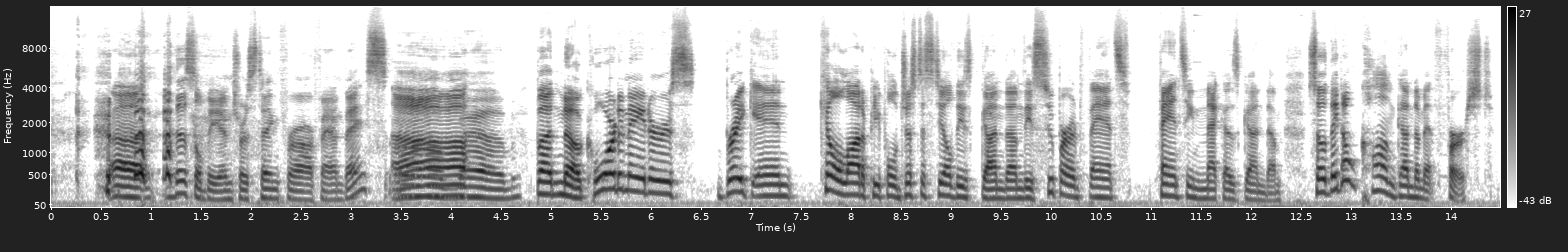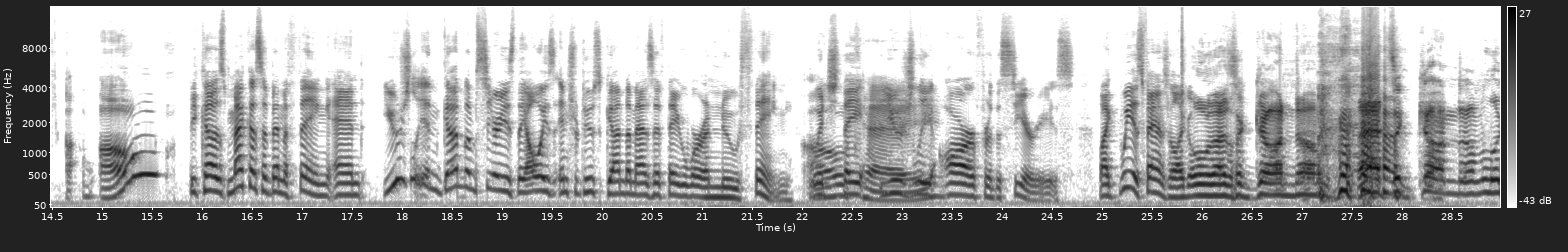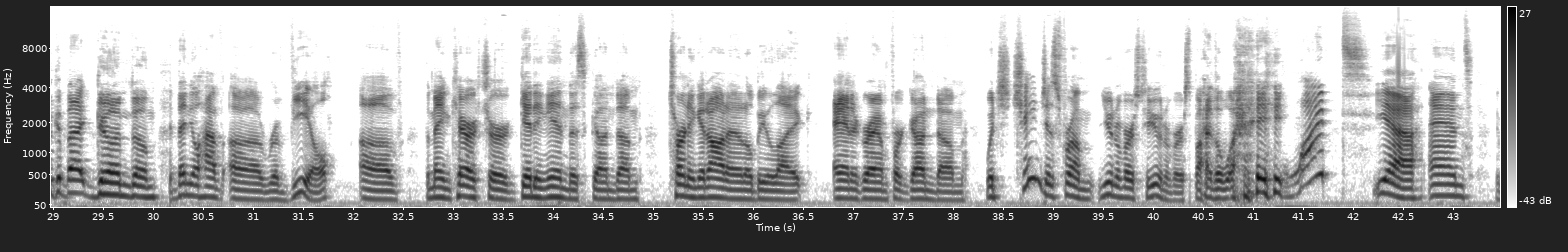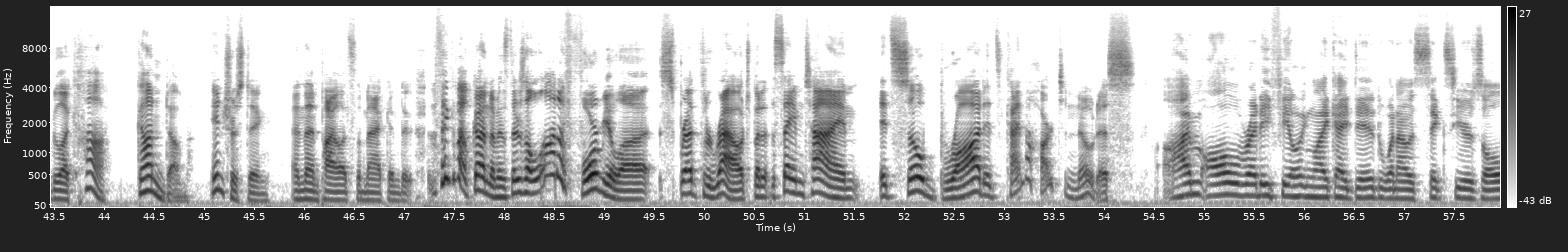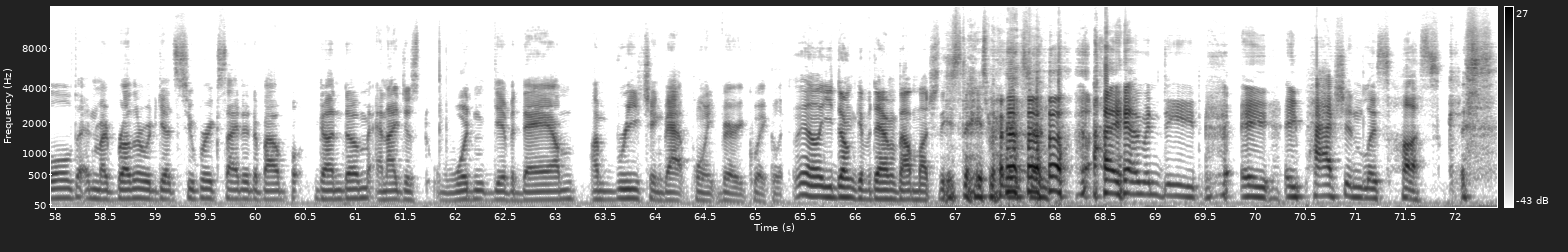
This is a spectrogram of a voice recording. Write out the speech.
Uh, this will be interesting for our fan base. Uh, oh, man. But no, coordinators break in, kill a lot of people just to steal these Gundam, these super advanced, fancy mechas Gundam. So they don't call them Gundam at first. Uh, oh? because mechas have been a thing, and usually in Gundam series, they always introduce Gundam as if they were a new thing, which they usually are for the series. Like, we as fans are like, oh, that's a Gundam! That's a Gundam! Look at that Gundam! Then you'll have a reveal of the main character getting in this Gundam, turning it on, and it'll be like, anagram for Gundam, which changes from universe to universe, by the way. What? Yeah, and they'd be like, huh, Gundam, interesting. And then pilots the mech and do. The thing about Gundam is there's a lot of formula spread throughout, but at the same time, it's so broad, it's kind of hard to notice. I'm already feeling like I did when I was six years old, and my brother would get super excited about Gundam, and I just wouldn't give a damn. I'm reaching that point very quickly. You know, you don't give a damn about much these days, Robinson. I am indeed a a passionless husk.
